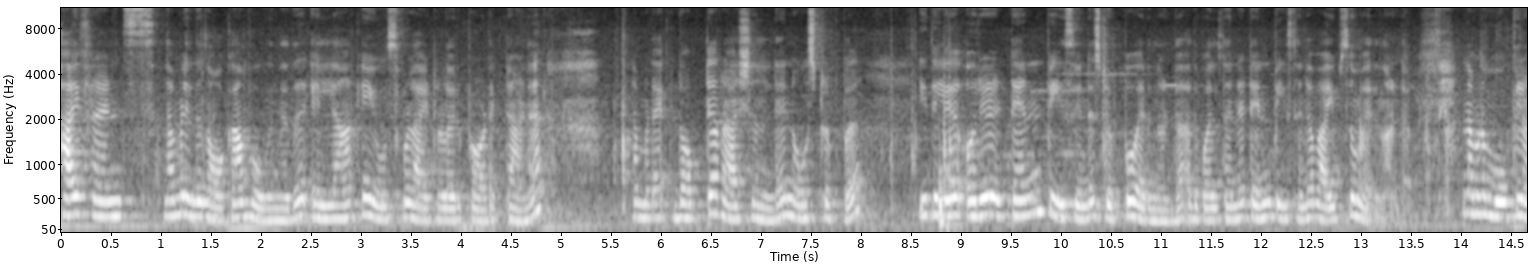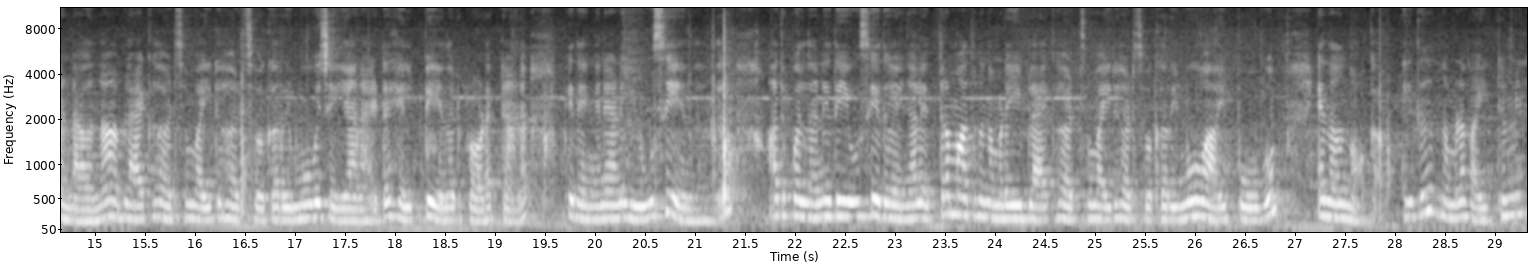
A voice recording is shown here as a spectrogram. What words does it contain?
ഹായ് ഫ്രണ്ട്സ് നമ്മൾ ഇന്ന് നോക്കാൻ പോകുന്നത് എല്ലാവർക്കും യൂസ്ഫുൾ ആയിട്ടുള്ള ഒരു പ്രോഡക്റ്റാണ് നമ്മുടെ ഡോക്ടർ റാഷനിന്റെ നോസ് സ്ട്രിപ്പ് ഇതിൽ ഒരു ടെൻ പീസിന്റെ സ്ട്രിപ്പ് വരുന്നുണ്ട്. അതുപോലെ തന്നെ ടെൻ പീസിന്റെ വൈബ്സും വരുന്നുണ്ട്. നമ്മുടെ മൂക്കിലുണ്ടാകുന്ന ബ്ലാക്ക് ഹേർട്സും വൈറ്റ് ഹേർട്സും ഒക്കെ റിമൂവ് ചെയ്യാനായിട്ട് ഹെൽപ്പ് ചെയ്യുന്ന ഒരു പ്രോഡക്റ്റാണ് അപ്പോൾ ഇതെങ്ങനെയാണ് യൂസ് ചെയ്യുന്നത്? അതുപോലെ തന്നെ ഇത് യൂസ് ചെയ്ത് കഴിഞ്ഞാൽ എത്രമാത്രം നമ്മുടെ ഈ ബ്ലാക്ക് ഹേർട്സും വൈറ്റ് ഹേർട്സും ഒക്കെ റിമൂവ് ആയി പോകും എന്നത് നോക്കാം. ഇത് നമ്മുടെ വൈറ്റമിൻ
